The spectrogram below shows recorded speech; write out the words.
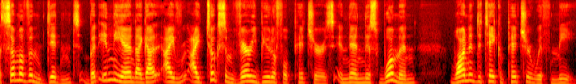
some of them didn't but in the end i got i i took some very beautiful pictures and then this woman wanted to take a picture with me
